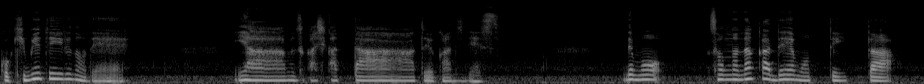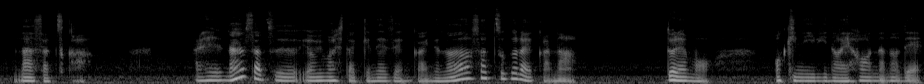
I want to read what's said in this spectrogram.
こう決めているのでいやー難しかったという感じです。でもそんな中で持っていった何冊か。あれ何冊読みましたっけね前回ね。7冊ぐらいかな。どれもお気に入りの絵本なので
